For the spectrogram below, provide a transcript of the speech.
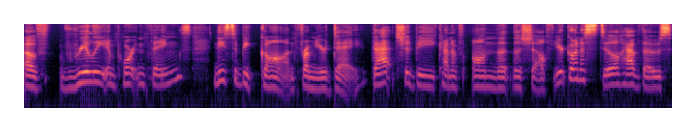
of really important things needs to be gone from your day. That should be kind of on the, the shelf. You're going to still have those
